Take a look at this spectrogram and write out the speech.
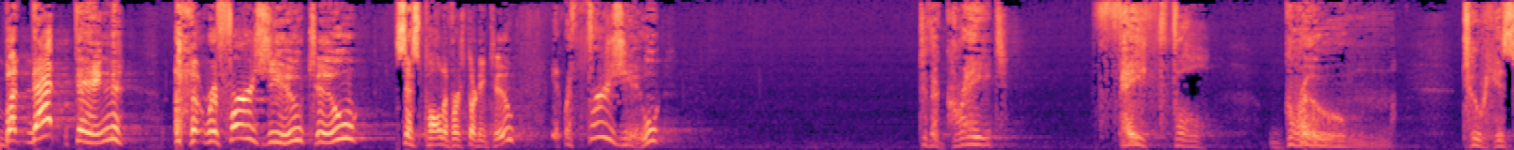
But that thing refers you to, says Paul in verse 32, it refers you to the great, faithful groom, to his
